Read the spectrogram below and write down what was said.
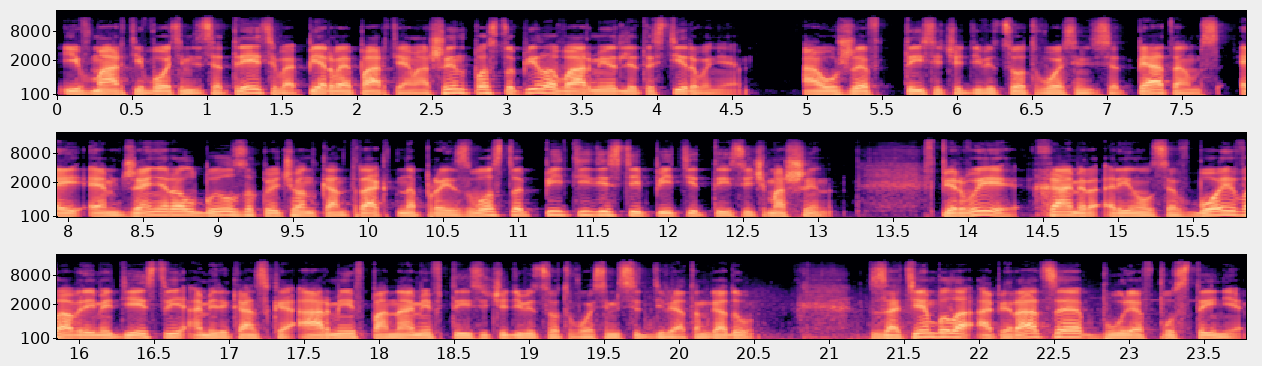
И в марте 83-го первая партия машин поступила в армию для тестирования. А уже в 1985-м с AM General был заключен контракт на производство 55 тысяч машин. Впервые «Хаммер» ринулся в бой во время действий американской армии в Панаме в 1989 году. Затем была операция «Буря в пустыне»,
